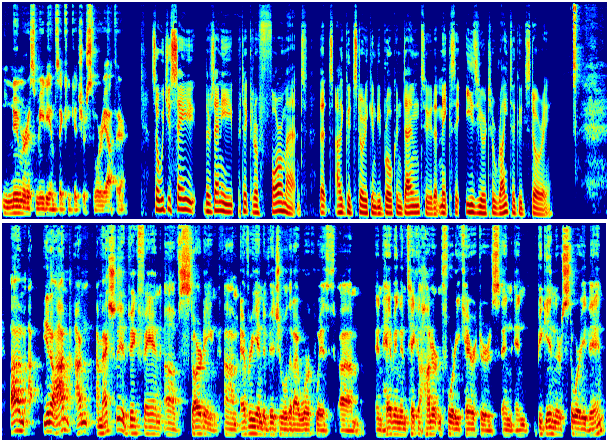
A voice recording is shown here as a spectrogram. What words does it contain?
numerous mediums that can get your story out there. So, would you say there's any particular format that a good story can be broken down to that makes it easier to write a good story? Um, you know, I'm I'm I'm actually a big fan of starting um, every individual that I work with um, and having them take 140 characters and and begin their story then.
